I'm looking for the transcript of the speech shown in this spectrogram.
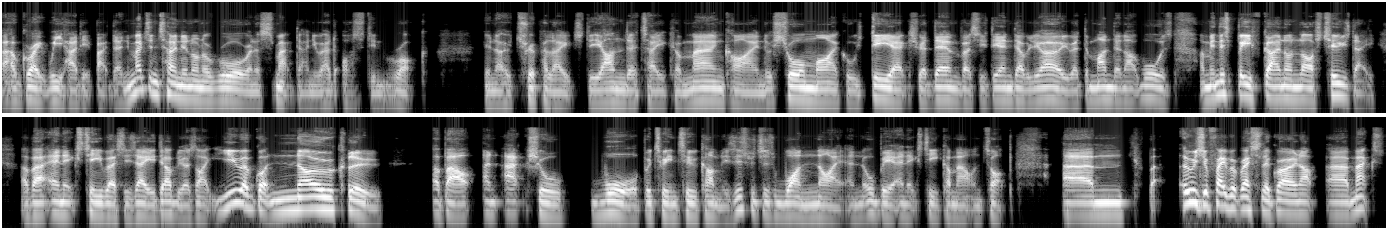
how great we had it back then." Imagine turning on a Raw and a SmackDown. You had Austin Rock, you know, Triple H, The Undertaker, Mankind, Shawn Michaels, DX. You had them versus the NWO. You had the Monday Night Wars. I mean, this beef going on last Tuesday about NXT versus AEW. I was like, you have got no clue about an actual war between two companies. This was just one night, and albeit NXT come out on top. Um, but who was your favorite wrestler growing up, uh, Max?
